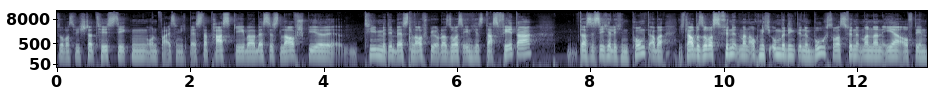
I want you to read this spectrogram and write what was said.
sowas wie Statistiken und weiß ich nicht, bester Passgeber, bestes Laufspiel, Team mit dem besten Laufspiel oder sowas ähnliches, das fehlt da. Das ist sicherlich ein Punkt, aber ich glaube, sowas findet man auch nicht unbedingt in einem Buch, sowas findet man dann eher auf den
